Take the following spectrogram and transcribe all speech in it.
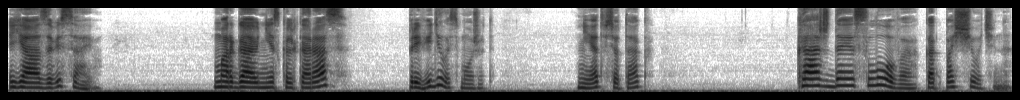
Я зависаю. Моргаю несколько раз. Привиделось, может? Нет, все так. Каждое слово, как пощечина.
